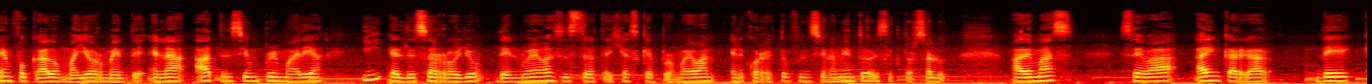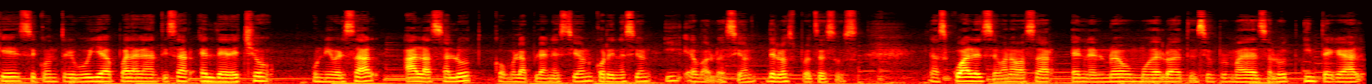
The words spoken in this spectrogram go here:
enfocado mayormente en la atención primaria y el desarrollo de nuevas estrategias que promuevan el correcto funcionamiento del sector salud. Además, se va a encargar de que se contribuya para garantizar el derecho universal a la salud como la planeación, coordinación y evaluación de los procesos, las cuales se van a basar en el nuevo modelo de atención primaria de salud integral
